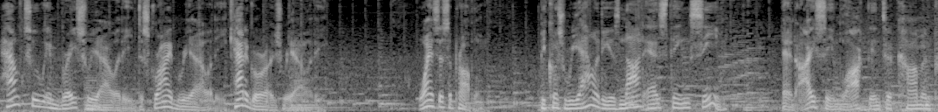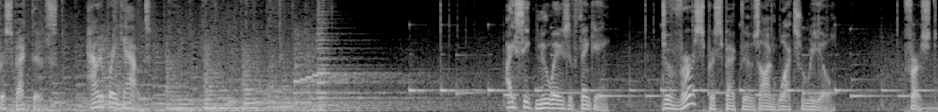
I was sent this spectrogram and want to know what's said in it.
How to embrace reality, describe reality, categorize reality. Why is this a problem? Because reality is not as things seem. And I seem locked into common perspectives. How to break out. I seek new ways of thinking, diverse perspectives on what's real. First,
